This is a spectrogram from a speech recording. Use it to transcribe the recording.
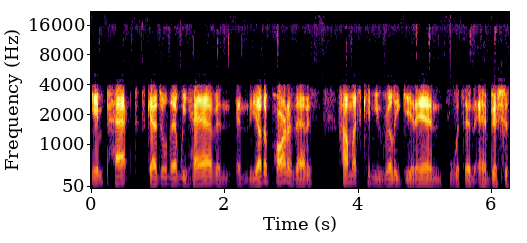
impact schedule that we have and, and the other part of that is how much can you really get in with an ambitious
